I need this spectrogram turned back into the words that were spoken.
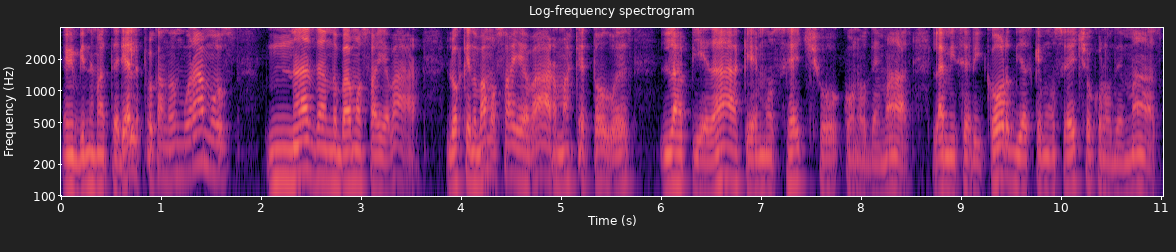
en bienes materiales, porque cuando muramos nada nos vamos a llevar. Lo que nos vamos a llevar más que todo es la piedad que hemos hecho con los demás, las misericordias que hemos hecho con los demás,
